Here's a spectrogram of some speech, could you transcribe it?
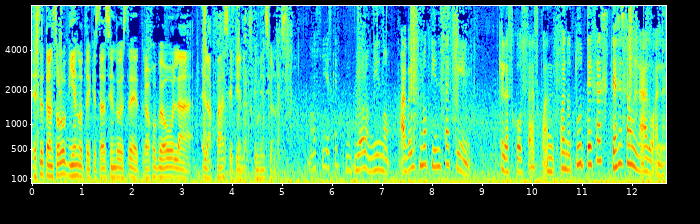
este, tan solo viéndote que estás haciendo este trabajo, veo la, la paz que tienes, que mencionas. No, sí, es que veo lo mismo. A veces uno piensa que, que las cosas, cuando, cuando tú dejas, te haces a un lado, Alan,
